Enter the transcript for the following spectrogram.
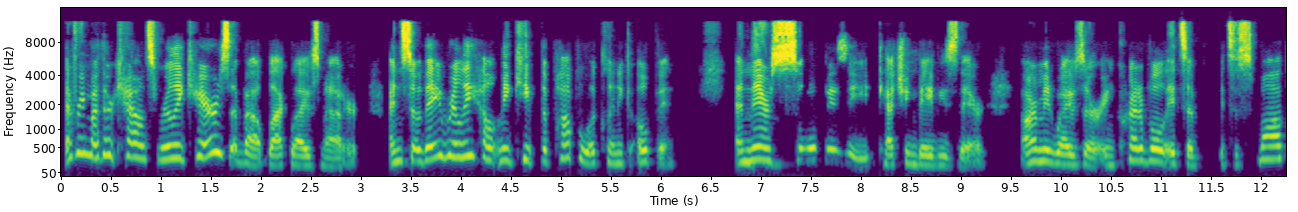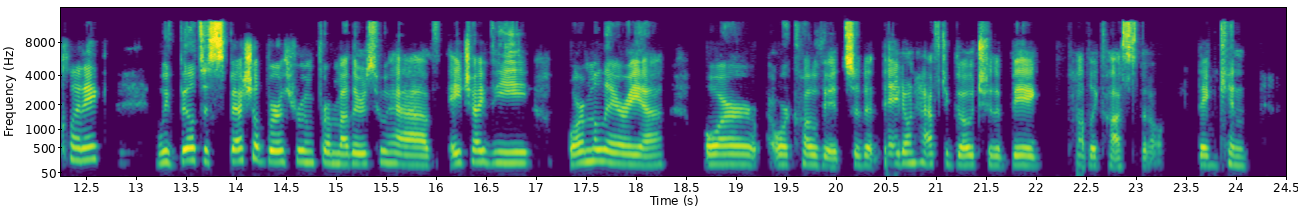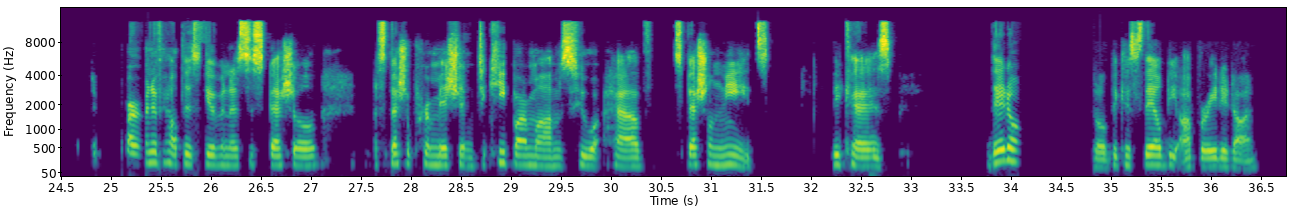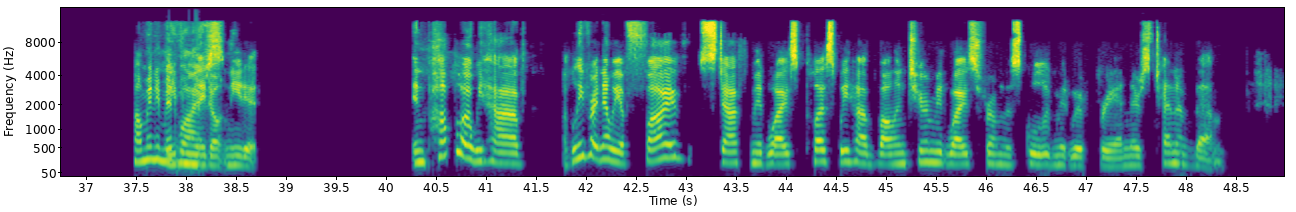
Every mother counts really cares about Black Lives Matter. And so they really help me keep the Papua clinic open. And they're mm-hmm. so busy catching babies there. Our midwives are incredible. It's a it's a small clinic We've built a special birth room for mothers who have HIV or malaria or or COVID so that they don't have to go to the big public hospital. They can the Department of Health has given us a special a special permission to keep our moms who have special needs because they don't because they'll be operated on. How many midwives? they don't need it. In Papua, we have I believe right now we have five staff midwives, plus we have volunteer midwives from the School of Midwifery, and there's 10 of them.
